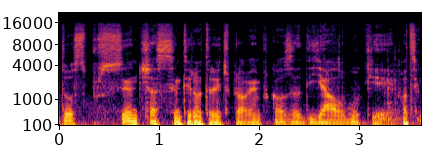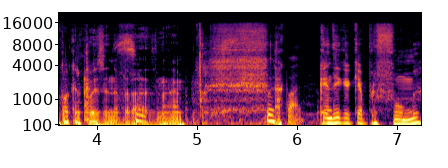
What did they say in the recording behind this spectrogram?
12% já se sentiram atraídos por alguém por causa de algo que é. Pode ser qualquer coisa, na verdade, não é? Pois pode. Quem diga que é perfume.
